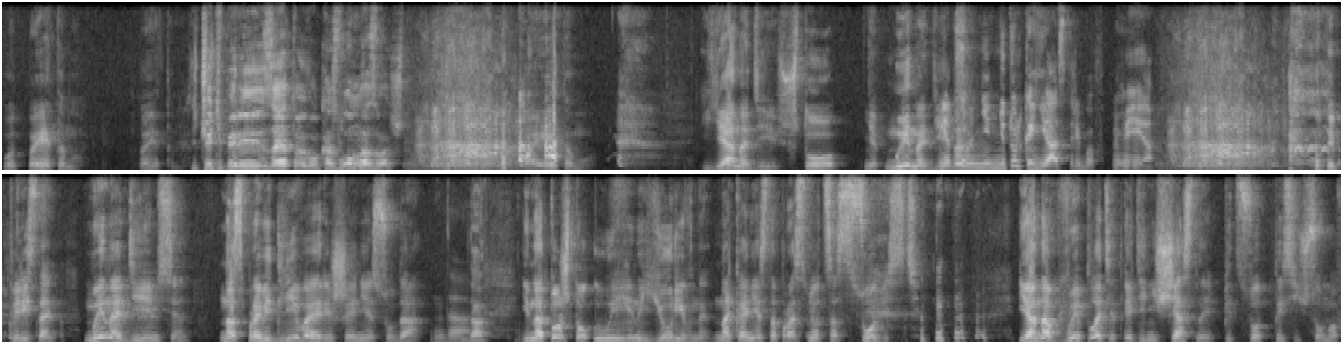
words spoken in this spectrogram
Вот поэтому, поэтому, И что теперь из-за этого его козлом назвать, что ли? поэтому я надеюсь, что... Нет, мы Нет, надеемся. не, не только Ястребов. Не. Ну ты перестань. Мы надеемся на справедливое решение суда. Да. Да. И на то, что у Ирины Юрьевны наконец-то проснется совесть. И она выплатит эти несчастные 500 тысяч сомов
